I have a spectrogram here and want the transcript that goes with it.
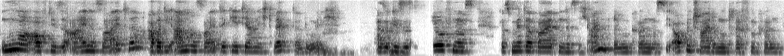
nur auf diese eine Seite, aber die andere Seite geht ja nicht weg dadurch. Mhm. Also mhm. dieses Bedürfnis, dass Mitarbeitende sich einbringen können, dass sie auch Entscheidungen treffen können.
